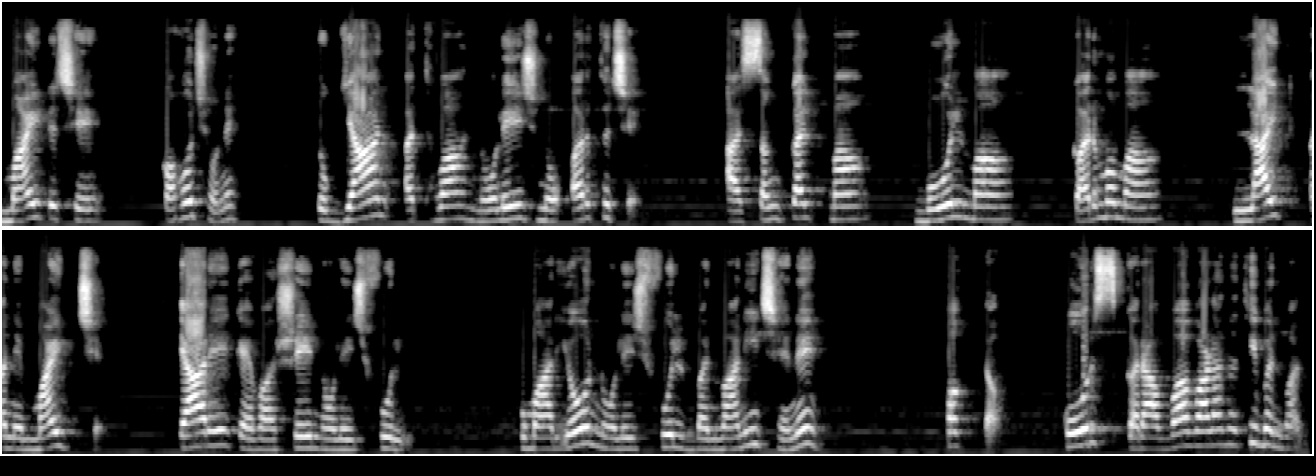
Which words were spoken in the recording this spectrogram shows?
માઇટ છે, કહો છો ને? તો જ્ઞાન અથવા નોલેજનો અર્થ છે, આ સંકલ્પમાં, બોલમાં, કર્મમાં લાઇટ અને માઇટ છે. ત્યારે કહેવાશે નોલેજફુલ કુમારીઓ નોલેજફુલ બનવાની છે ને? ફક્ત કોર્સ કરાવવા વાળા નથી બનવાનું.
